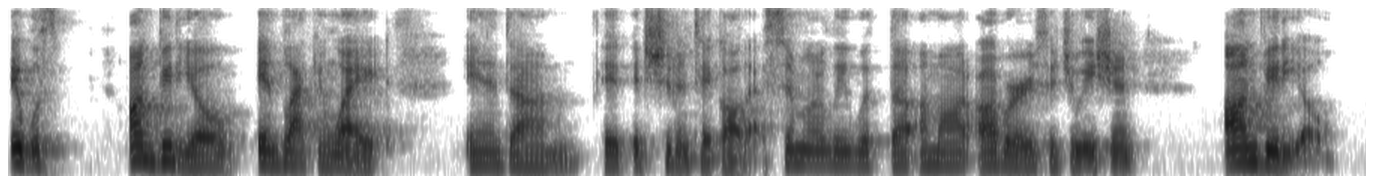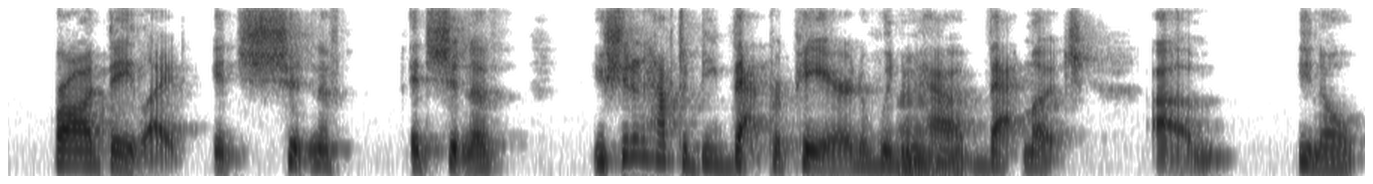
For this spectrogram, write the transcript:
it was on video in black and white and um it, it shouldn't take all that. Similarly with the Ahmaud Arbery situation on video, broad daylight. It shouldn't have it shouldn't have you shouldn't have to be that prepared when you mm-hmm. have that much um you know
